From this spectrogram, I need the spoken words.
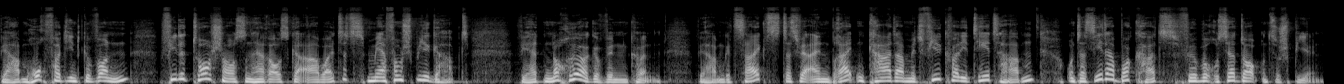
Wir haben hochverdient gewonnen, viele Torchancen herausgearbeitet, mehr vom Spiel gehabt. Wir hätten noch höher gewinnen können. Wir haben gezeigt, dass wir einen breiten Kader mit viel Qualität haben und dass jeder Bock hat, für Borussia Dortmund zu spielen.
